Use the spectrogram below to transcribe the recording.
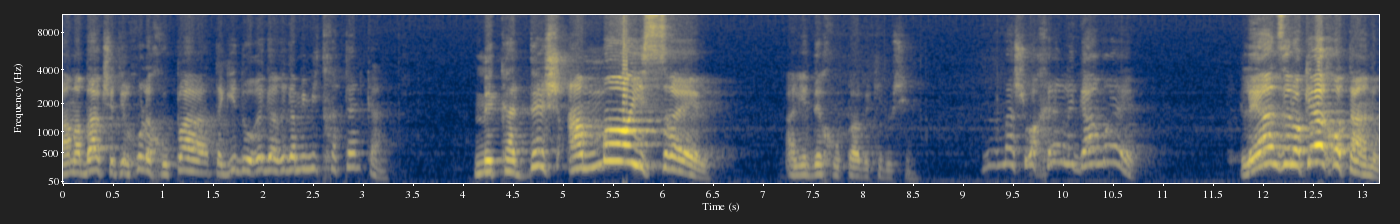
פעם הבאה כשתלכו לחופה תגידו רגע רגע מי מתחתן כאן? מקדש עמו ישראל על ידי חופה וקידושים. זה משהו אחר לגמרי. לאן זה לוקח אותנו?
